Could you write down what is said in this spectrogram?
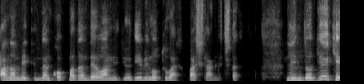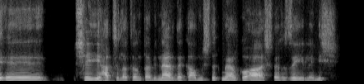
ana metinden kopmadan devam ediyor diye bir notu var başlangıçta. Lindo diyor ki e, şeyi hatırlatalım tabii. Nerede kalmıştık? Melko ağaçları zehirlemiş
